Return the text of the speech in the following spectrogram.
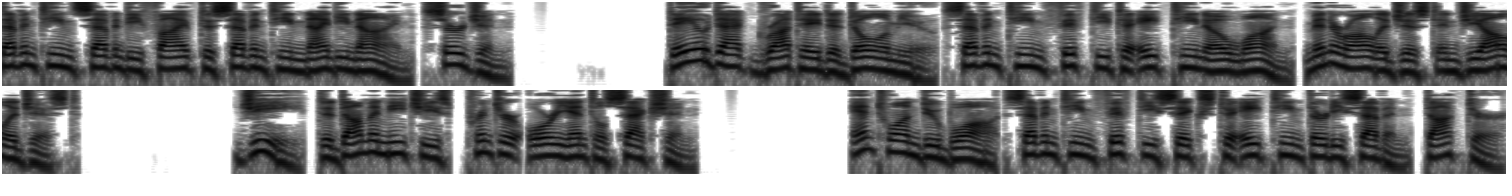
(1775–1799), surgeon. Deodat Gratte de Dolomieu (1750–1801), mineralogist and geologist. G. de Dominicis, printer, Oriental section. Antoine Dubois (1756–1837), doctor.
